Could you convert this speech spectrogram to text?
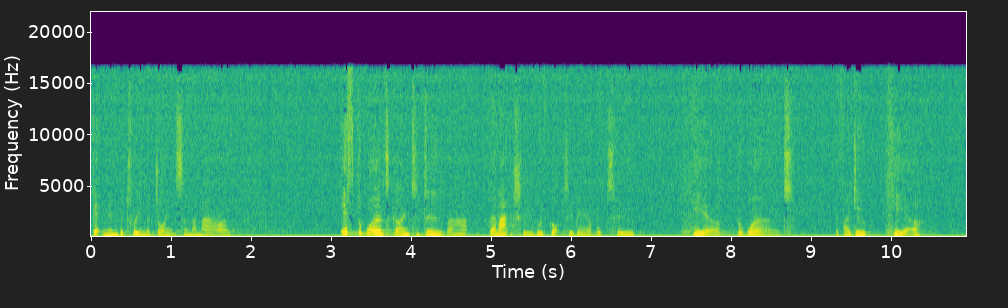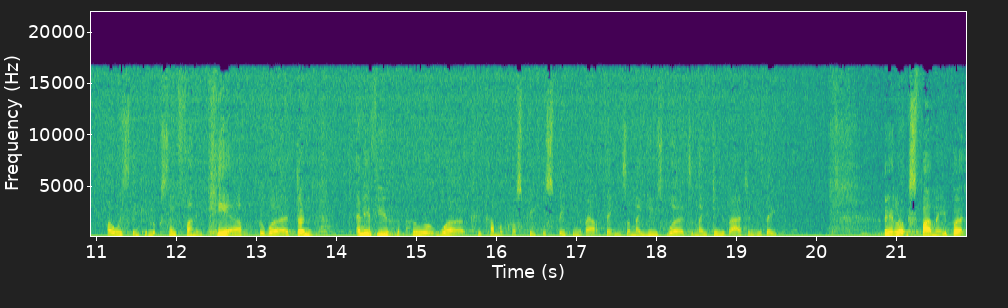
getting in between the joints and the marrow. If the Word's going to do that, then actually we've got to be able to hear the Word. If I do hear, I always think it looks so funny. Hear the Word. Don't, any of you who are at work who come across people speaking about things and they use words and they do that and you think, it looks funny, but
